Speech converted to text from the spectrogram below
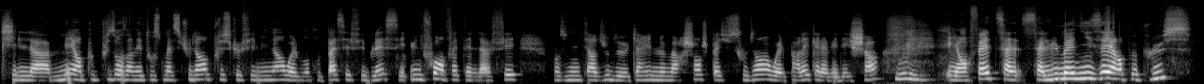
qui la met un peu plus dans un ethos masculin plus que féminin, où elle montre pas ses faiblesses. Et une fois en fait, elle l'a fait dans une interview de Karine Le Marchand, je sais pas si tu te souviens, où elle parlait qu'elle avait des chats. Oui. Et en fait, ça, ça l'humanisait un peu plus,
